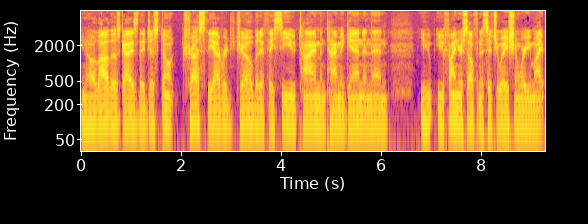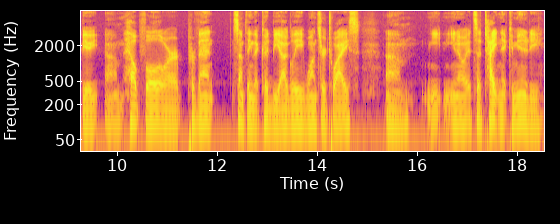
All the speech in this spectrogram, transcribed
You know, a lot of those guys they just don't trust the average Joe. But if they see you time and time again, and then you you find yourself in a situation where you might be um, helpful or prevent something that could be ugly once or twice. Um, you, you know, it's a tight knit community,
